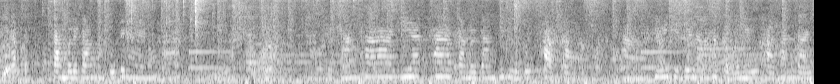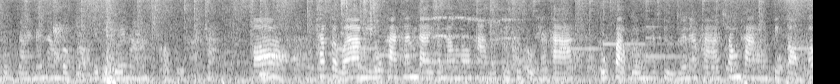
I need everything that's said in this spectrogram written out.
เยี่ยมแล้วครับการบริการของตุ๊กเป็นยังไงบ้างคะดีครับเยี่ยมร้านถ้าเยี่ยถ้าการบริการที่ดีตุ๊กฝากต่ออ่าพี่วิชิตด้วยนะ ถ้าเกิดว่ามีลูกค้าท่านใดสนใจแนะนำบอกต่อให้ตุ๊กด้วยนะ ครับผม ค่ะก็ถ้าเกิดว่ามีลูกค้าท่านใดกำลังมองหารถอีซูซูนะคะ ตุ๊กฝากเบอร์มือถือด้วยนะคะ ช่องทางติดต่อก็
